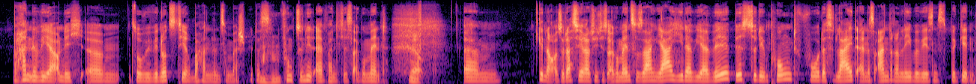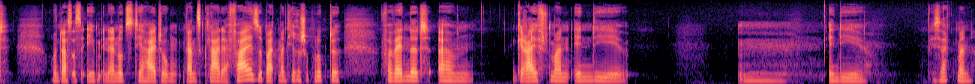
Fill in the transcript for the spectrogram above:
behandeln wir ja auch nicht ähm, so, wie wir Nutztiere behandeln zum Beispiel. Das mhm. funktioniert einfach nicht, das Argument. Ja. Ähm, genau, also das wäre natürlich das Argument zu sagen, ja, jeder wie er will, bis zu dem Punkt, wo das Leid eines anderen Lebewesens beginnt. Und das ist eben in der Nutztierhaltung ganz klar der Fall. Sobald man tierische Produkte verwendet, ähm, greift man in die, mm, in die, wie sagt man,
